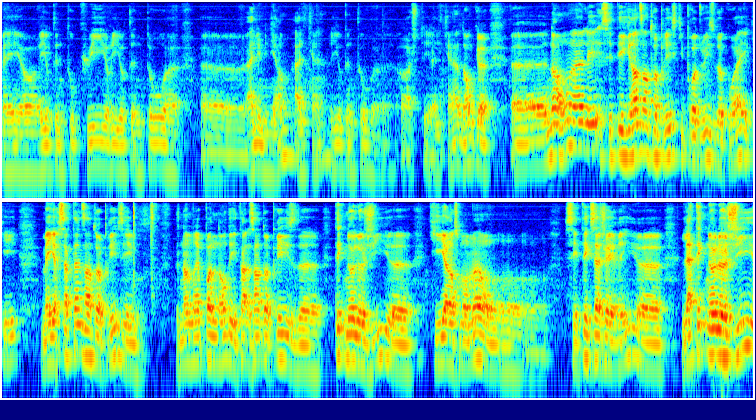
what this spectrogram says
mais il y a Rio Tinto cuir, Rio Tinto euh, euh, aluminium, Alcan, Rio Tinto euh, a acheté Alcan. Donc, non, hein, c'est des grandes entreprises qui produisent de quoi, et qui, mais il y a certaines entreprises, et je n'aimerais pas le nom, des entreprises de technologie qui en ce moment ont, c'est exagéré. la technologie,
